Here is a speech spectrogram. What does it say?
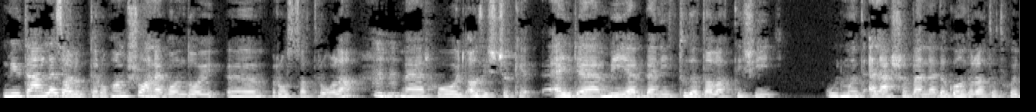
miután lezajlott a roham, soha ne gondolj ö, rosszat róla, uh-huh. mert hogy az is csak egyre mélyebben így tudat alatt is így úgymond elássa benned a gondolatot, hogy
